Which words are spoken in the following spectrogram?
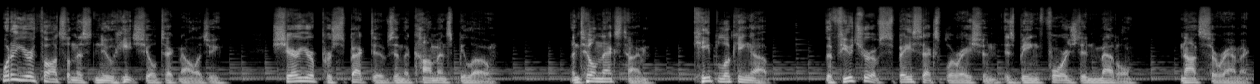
What are your thoughts on this new heat shield technology? Share your perspectives in the comments below. Until next time, keep looking up the future of space exploration is being forged in metal, not ceramic.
